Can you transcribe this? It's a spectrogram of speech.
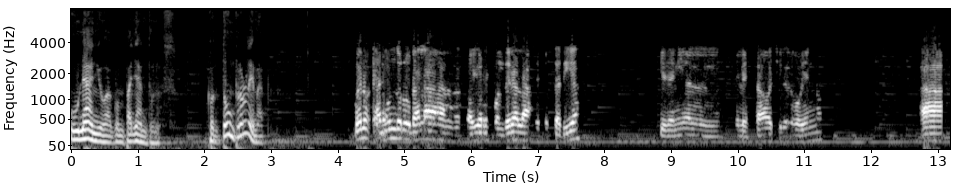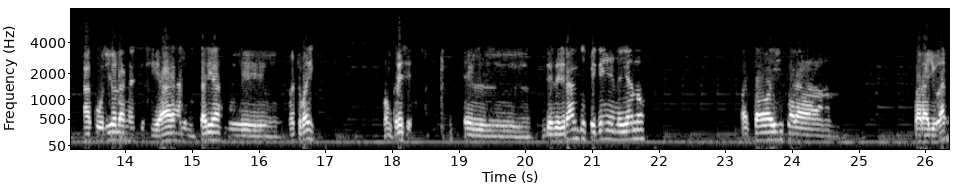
un año acompañándonos? Con todo un problema. Bueno, el mundo rural ha sabido responder a las expectativas que tenía el, Estado de Chile, el gobierno, ha, ha cubrido las necesidades alimentarias de nuestro país con creces. El, desde grandes, pequeños y medianos ha estado ahí para, para ayudar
